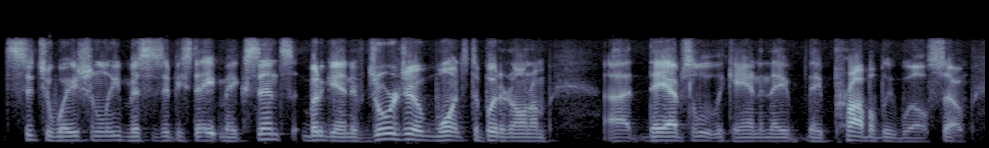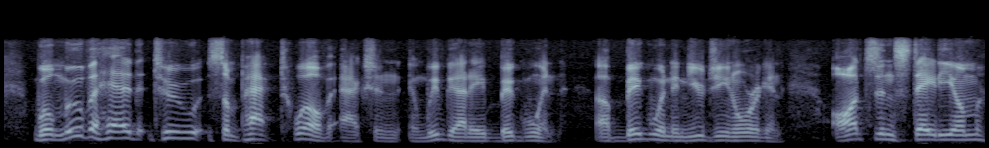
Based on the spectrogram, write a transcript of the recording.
situationally Mississippi State makes sense. But again, if Georgia wants to put it on them, uh, they absolutely can, and they they probably will. So we'll move ahead to some Pac-12 action, and we've got a big one, a big one in Eugene, Oregon, Autzen Stadium.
